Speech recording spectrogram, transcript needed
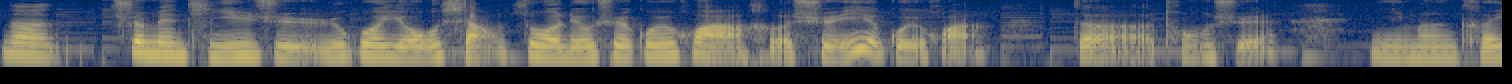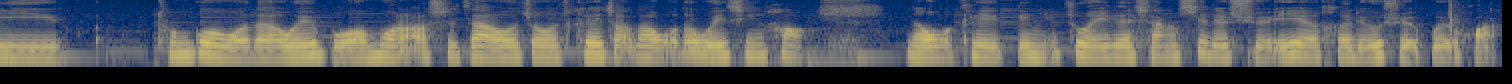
那顺便提一句，如果有想做留学规划和学业规划的同学，你们可以通过我的微博莫老师在欧洲可以找到我的微信号，那我可以给你做一个详细的学业和留学规划。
